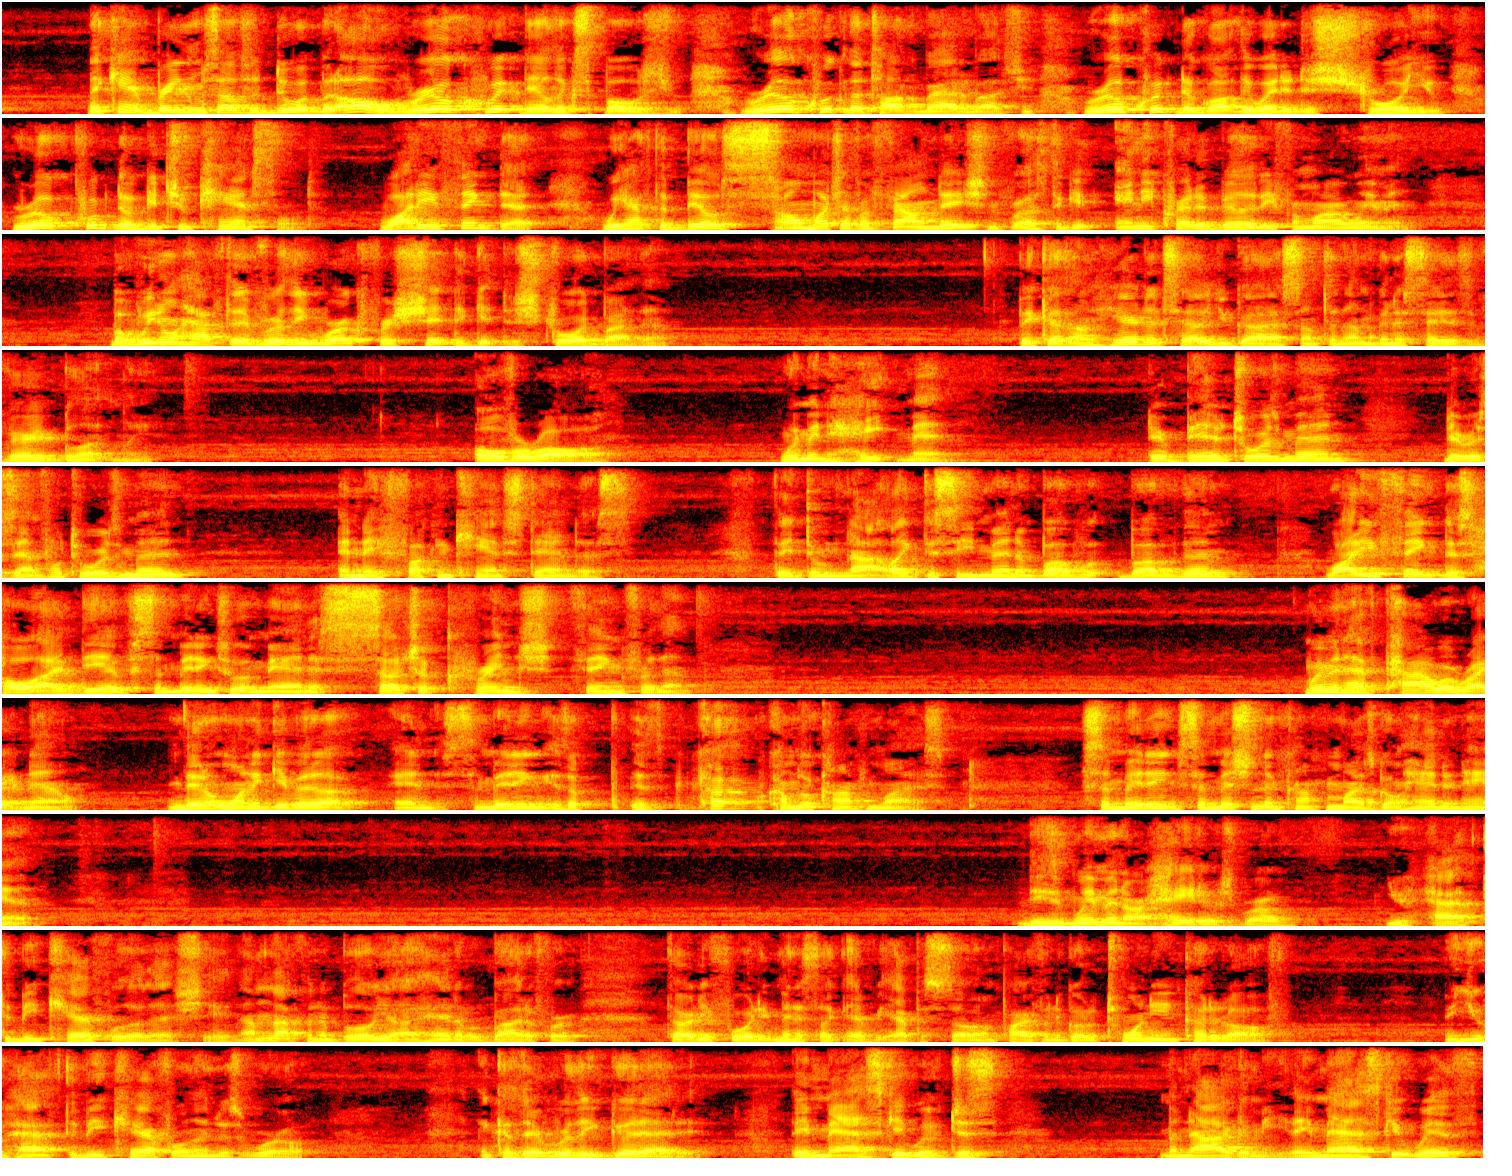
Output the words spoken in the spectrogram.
They can't bring themselves to do it, but oh, real quick they'll expose you. Real quick they'll talk bad about you. Real quick they'll go out their way to destroy you. Real quick they'll get you canceled. Why do you think that? We have to build so much of a foundation for us to get any credibility from our women. But we don't have to really work for shit to get destroyed by them. Because I'm here to tell you guys something. I'm going to say this very bluntly. Overall, women hate men. They're bitter towards men, they're resentful towards men, and they fucking can't stand us. They do not like to see men above above them why do you think this whole idea of submitting to a man is such a cringe thing for them? Women have power right now. They don't want to give it up, and submitting is a is comes with compromise. Submitting, submission, and compromise go hand in hand. These women are haters, bro. You have to be careful of that shit. I'm not gonna blow y'all head up about it for 30, 40 minutes like every episode. I'm probably gonna go to 20 and cut it off. You have to be careful in this world. Because they're really good at it. They mask it with just monogamy. They mask it with,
